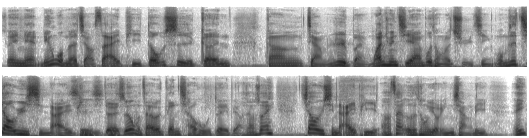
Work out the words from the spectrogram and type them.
所以连连我们的角色 IP 都是跟刚刚讲日本完全截然不同的取径。我们是教育型的 IP，对，所以我们才会跟巧虎对标，想说，哎，教育型的 IP，然后在儿童有影响力，哎。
